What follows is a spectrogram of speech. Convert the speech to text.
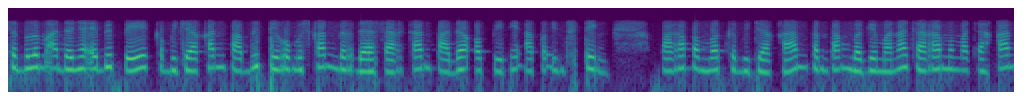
Sebelum adanya EBP, kebijakan publik dirumuskan berdasarkan pada opini atau insting para pembuat kebijakan tentang bagaimana cara memecahkan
